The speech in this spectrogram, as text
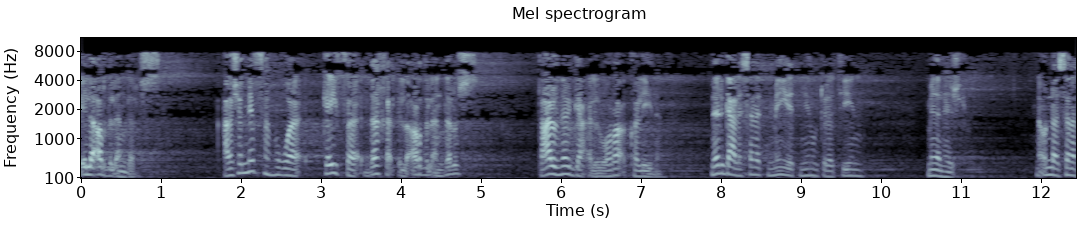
إلى أرض الأندلس. علشان نفهم هو كيف دخل إلى أرض الأندلس تعالوا نرجع للوراء قليلا. نرجع لسنة 132 من الهجرة. إحنا قلنا سنة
